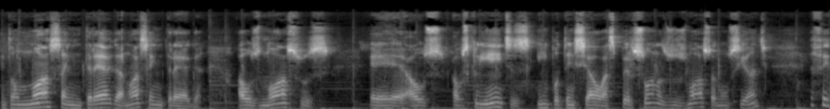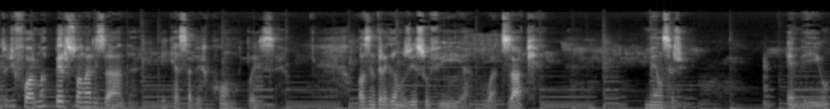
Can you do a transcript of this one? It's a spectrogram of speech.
Então, nossa entrega, nossa entrega aos nossos é, aos, aos clientes em potencial, às pessoas, os nossos anunciantes, é feito de forma personalizada. E quer saber como? Pois é. Nós entregamos isso via WhatsApp, mensagem, e-mail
